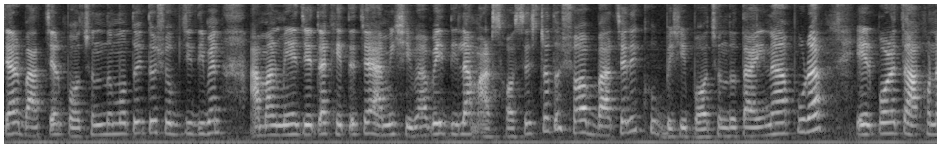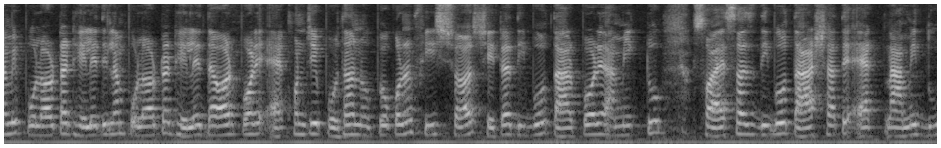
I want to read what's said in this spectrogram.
যার বাচ্চার পছন্দ মতোই তো সবজি দিবেন। আমার মেয়ে যেটা খেতে চায় আমি সেভাবেই দিলাম। আর সসেসটা তো সব বাচ্চারই খুব বেশি পছন্দ, তাই না পুরা? এরপরে তো এখন আমি পোলাওটা ঢেলে দিলাম। পোলাওটা ঢেলে দেওয়ার পরে এখন যে প্রধান উপকরণ ফিশ সস সেটা দিব, তারপরে আমি একটু সয়া সস দিব, তার সাথে এক আমি দু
